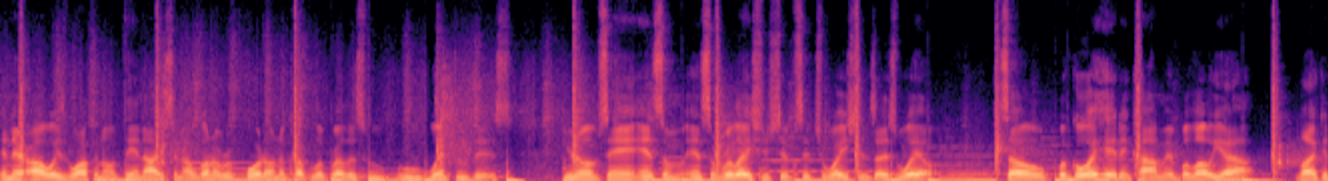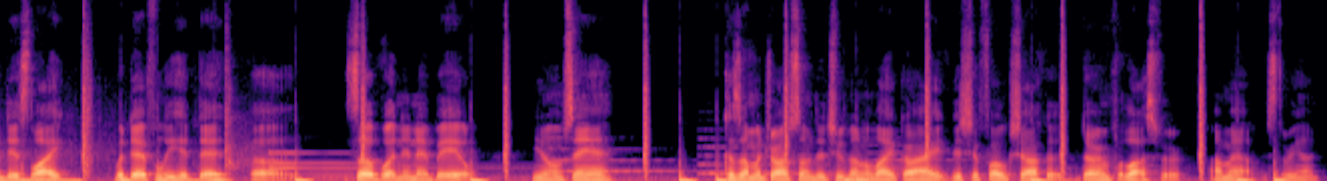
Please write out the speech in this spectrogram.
and they're always walking on thin ice. And I'm gonna report on a couple of brothers who, who went through this, you know what I'm saying, in some in some relationship situations as well. So, but go ahead and comment below, y'all. Like or dislike, but definitely hit that uh, sub button and that bell. You know what I'm saying? Because I'm going to drop something that you're going to like. All right. This your folks, Shaka, the Urban Philosopher. I'm out. It's 300.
